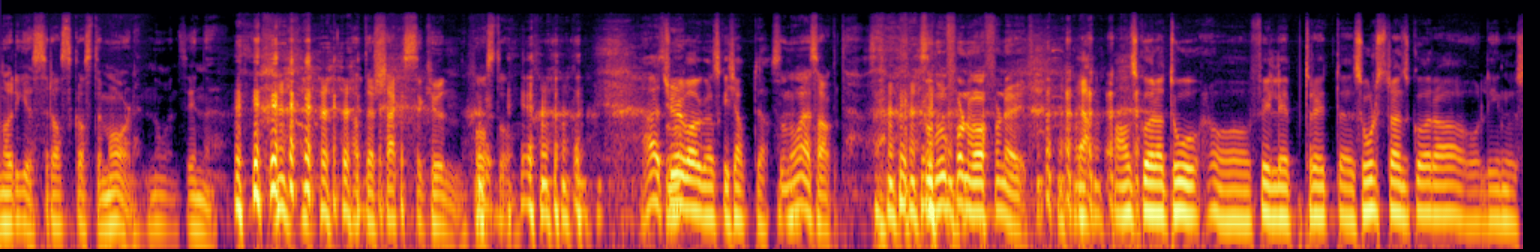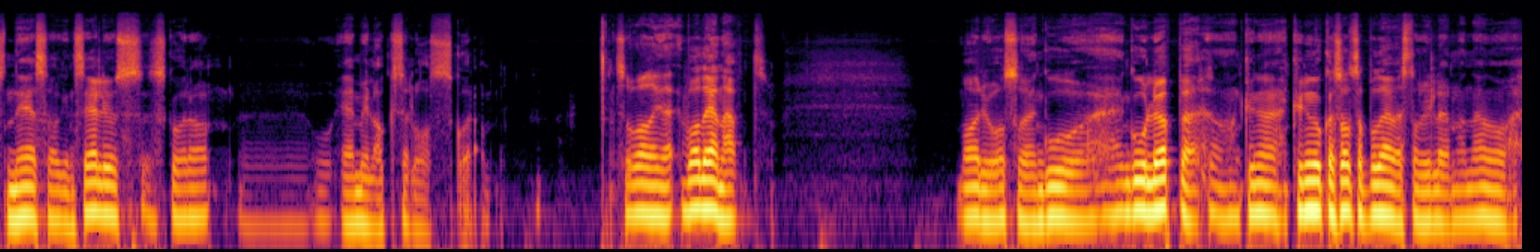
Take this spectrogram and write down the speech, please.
Norges raskeste mål noensinne. Etter seks sekunder, påsto han. Jeg tror det var ganske kjapt, ja. Så nå har jeg sagt det. Så nå får han være fornøyd. ja, han skåra to, og Filip Trøyte Solstrand skåra, og Linus Neshagen Selius skåra, og Emil Akselås skåra. Så var det, var det nevnt. Mario også en god, en god løper. Han kunne, kunne nok ha satsa på det hvis han ville, men det er noe,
